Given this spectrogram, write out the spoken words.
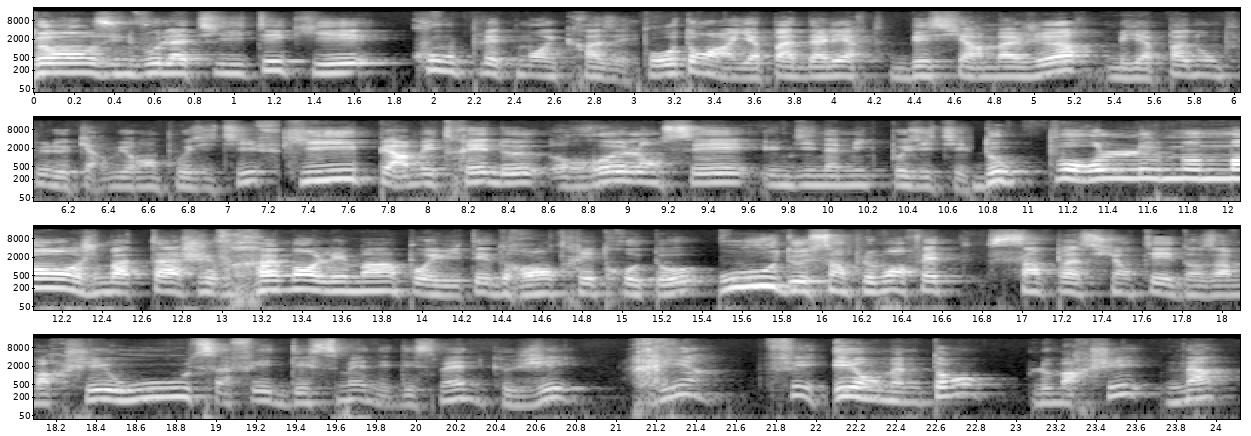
dans une volatilité qui est complètement écrasée. Pour autant, hein, il n'y a pas d'alerte baissière majeure, mais il n'y a pas non plus de carburant positif qui permettrait de relancer une dynamique positive. Donc pour le moment, je m'attache vraiment les mains pour éviter de rentrer trop tôt ou de simplement en s'impatienter dans un marché où ça fait des semaines et des semaines que j'ai rien fait. Et en même temps, le marché n'a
